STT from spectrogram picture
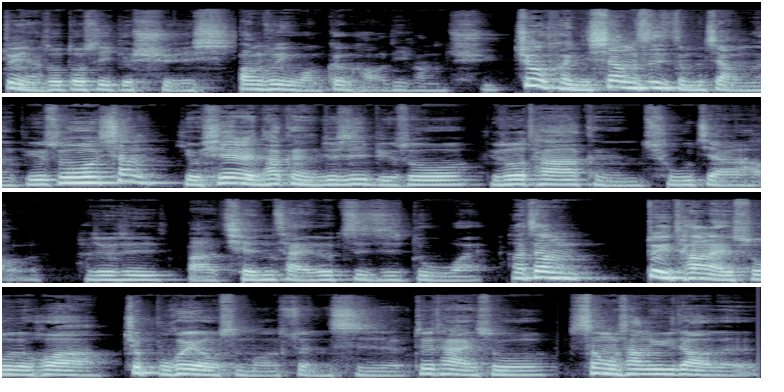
对你来说都是一个学习，帮助你往更好的地方去。就很像是怎么讲呢？比如说像有些人，他可能就是，比如说，比如说他可能出家好了，他就是把钱财都置之度外，那这样。对他来说的话，就不会有什么损失了。对他来说，生活上遇到的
